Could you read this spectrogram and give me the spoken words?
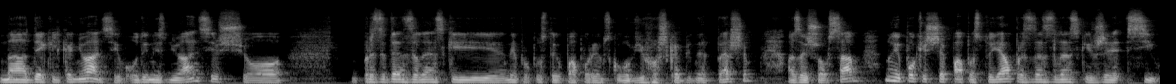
на декілька нюансів. Один із нюансів, що Президент Зеленський не пропустив папу римського в його ж кабінет першим, а зайшов сам. Ну і поки ще папа стояв, президент Зеленський вже сів.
